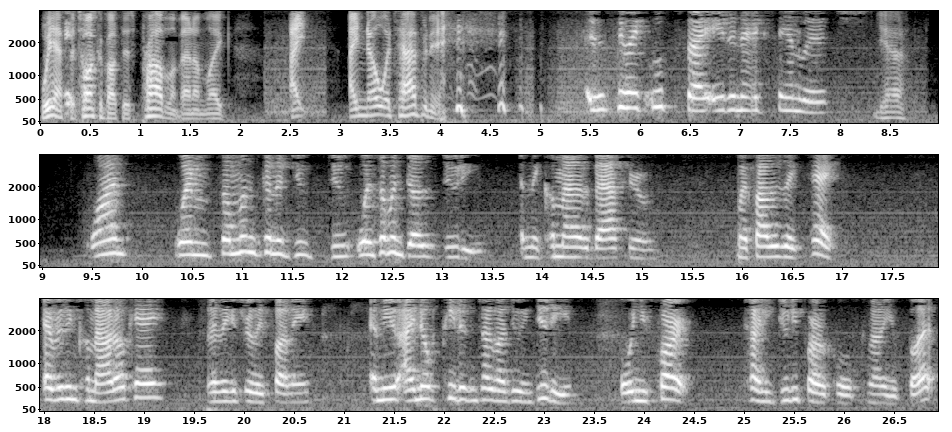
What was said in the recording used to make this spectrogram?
"We have to talk about this problem," and I'm like, "I I know what's happening." I just be like, "Oops, I ate an egg sandwich." yeah, One, when someone's gonna do do when someone does duty and they come out of the bathroom, my father's like, "Hey, everything come out okay?" And I think it's really funny. And the, I know Pete isn't talking about doing duty, but when you fart, tiny duty particles come out of your butt,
